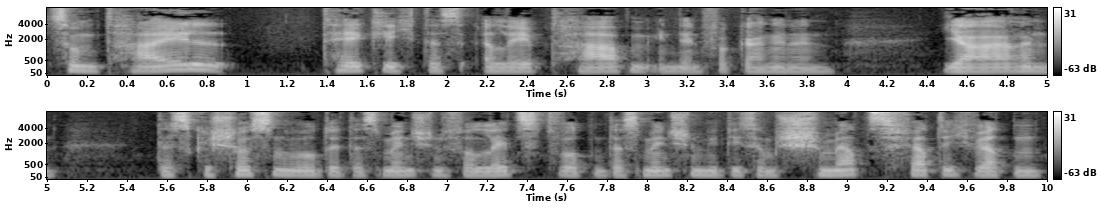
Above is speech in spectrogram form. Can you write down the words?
zum Teil täglich das erlebt haben in den vergangenen Jahren, dass geschossen wurde, dass Menschen verletzt wurden, dass Menschen mit diesem Schmerz fertig werden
